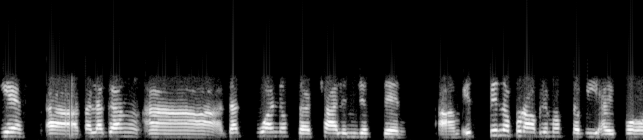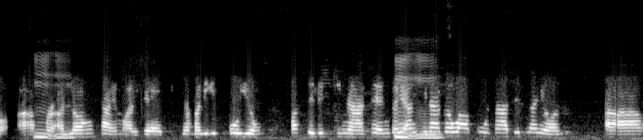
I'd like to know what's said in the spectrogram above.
Yes, ah, talagang ah, that's one of the challenges din. Um, it's been a problem of the BI po ah, for a Mm-mm. long time already na maliit po yung facility natin. Kaya ang ginagawa po natin ngayon, ah,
